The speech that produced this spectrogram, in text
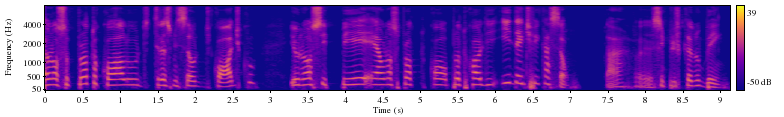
é o nosso protocolo de transmissão de código e o nosso IP é o nosso protocolo, protocolo de identificação, tá? É, simplificando bem.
